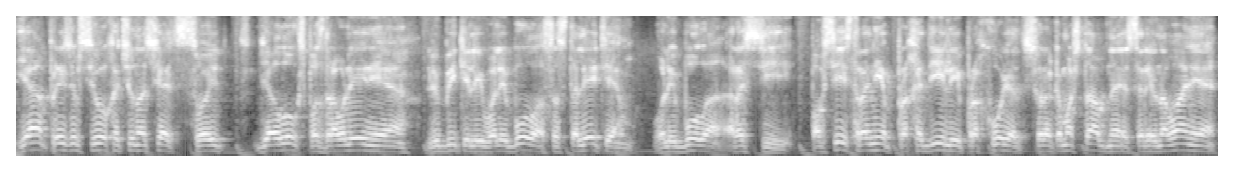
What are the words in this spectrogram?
Я прежде всего хочу начать свой диалог с поздравления любителей волейбола со столетием волейбола России. По всей стране проходили и проходят широкомасштабные соревнования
